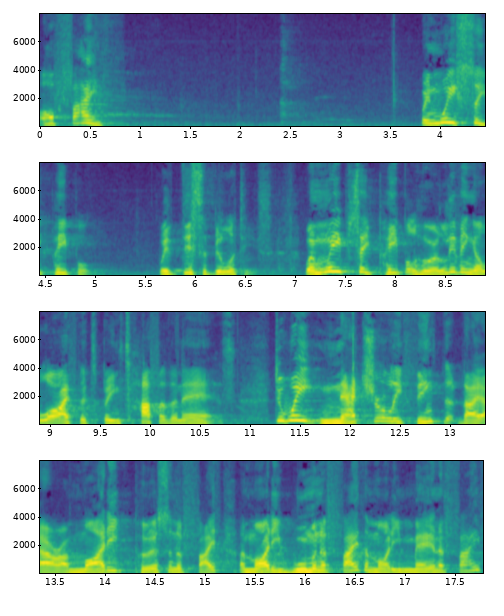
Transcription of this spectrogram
of faith. When we see people with disabilities, when we see people who are living a life that's been tougher than ours, do we naturally think that they are a mighty person of faith, a mighty woman of faith, a mighty man of faith?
